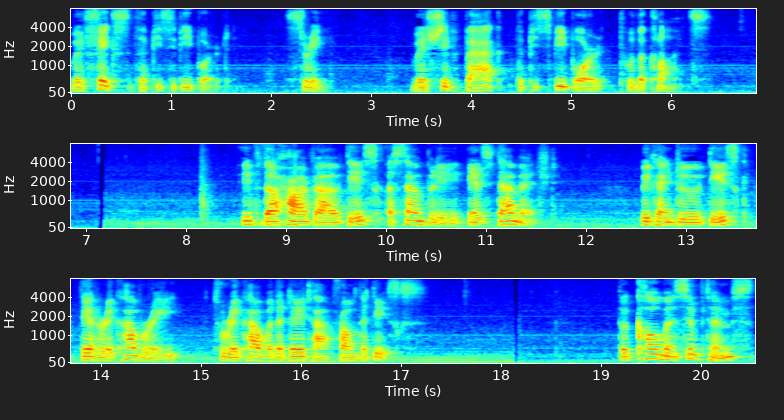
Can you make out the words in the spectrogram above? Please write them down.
We fix the PCB board. 3 we ship back the PCB board to the clients. If the hard drive disk assembly is damaged, we can do disk data recovery to recover the data from the disks. The common symptoms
